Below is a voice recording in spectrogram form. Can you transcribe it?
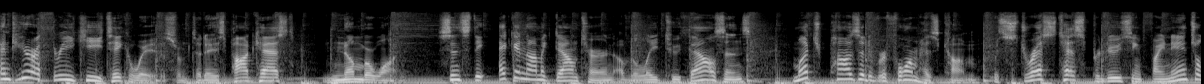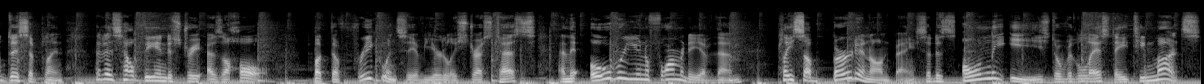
And here are three key takeaways from today's podcast. Number one, since the economic downturn of the late 2000s, much positive reform has come, with stress tests producing financial discipline that has helped the industry as a whole. But the frequency of yearly stress tests and the over uniformity of them place a burden on banks that has only eased over the last 18 months.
